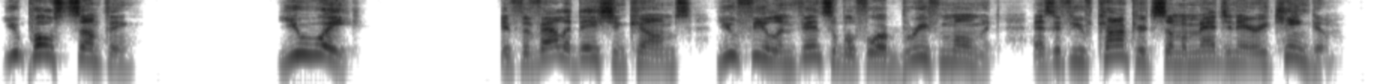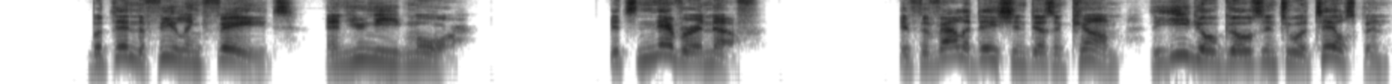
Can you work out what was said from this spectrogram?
You post something. You wait. If the validation comes, you feel invincible for a brief moment, as if you've conquered some imaginary kingdom. But then the feeling fades, and you need more. It's never enough. If the validation doesn't come, the ego goes into a tailspin,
